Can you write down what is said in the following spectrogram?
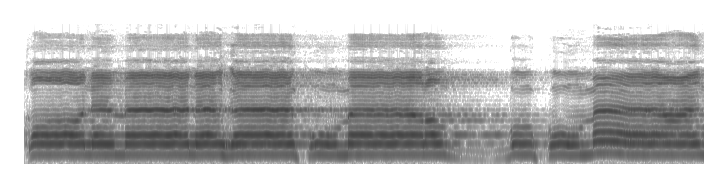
وقال ما نهاكما ربكما عن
